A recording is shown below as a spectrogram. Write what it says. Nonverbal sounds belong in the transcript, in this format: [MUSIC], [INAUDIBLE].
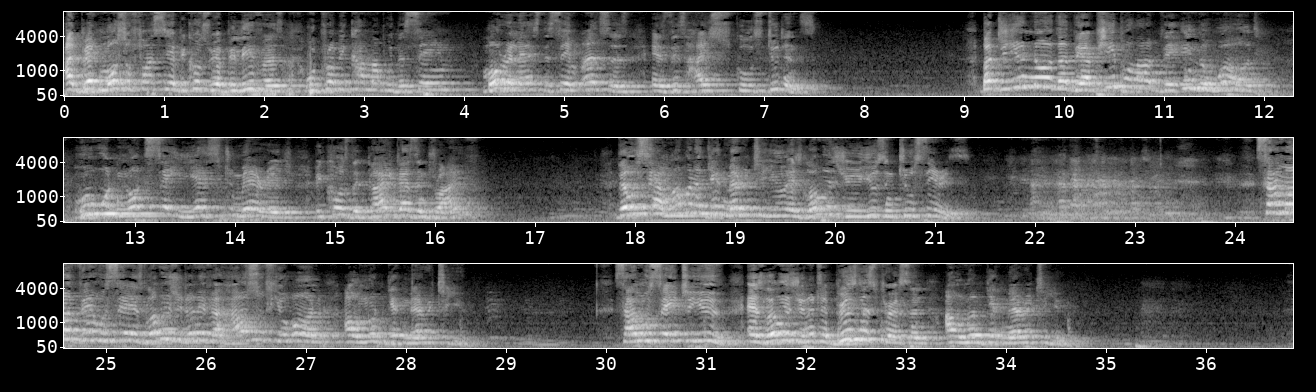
I bet most of us here, because we are believers, would probably come up with the same, more or less, the same answers as these high school students. But do you know that there are people out there in the world who would not say yes to marriage because the guy doesn't drive? They'll say, I'm not going to get married to you as long as you're using two series. Some out there will say, as long as you don't have a house of your own, I'll not get married to you. Some will say to you, as long as you're not a business person, I will not get married to you.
